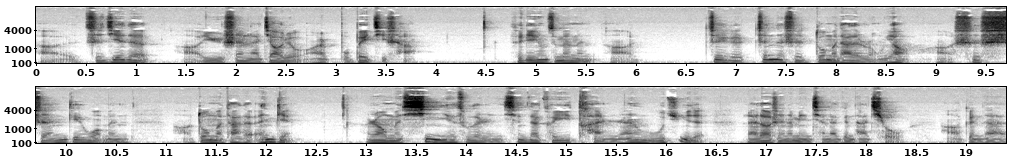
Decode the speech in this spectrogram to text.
啊，直接的啊与神来交流，而不被击杀。所以弟兄姊妹们啊，这个真的是多么大的荣耀啊！是神给我们啊多么大的恩典，让我们信耶稣的人现在可以坦然无惧的来到神的面前来跟他求。啊，跟他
